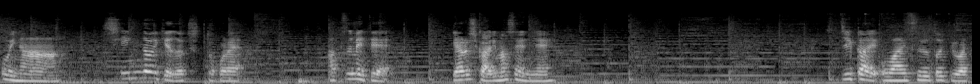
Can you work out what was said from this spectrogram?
多いな。しんどいけどちょっとこれ。集めてやるしかありませんね。次回お会いするときはきっ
